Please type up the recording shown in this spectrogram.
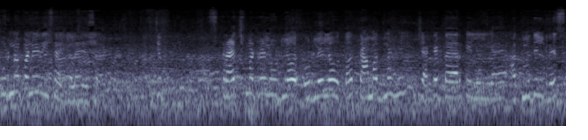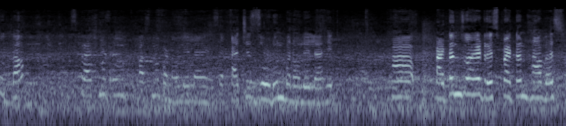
पूर्णपणे रिसायकल आहे सर जे स्क्रॅच मटेरियल उरलं उरलेलं होतं त्यामधनं हे जॅकेट तयार केलेली आहे. आतमधील ड्रेससुद्धा स्क्रॅच मटेरियलपासून बनवलेला आहे. सर पॅचेस जोडून बनवलेलं आहे. हा पॅटर्न जो आहे ड्रेस पॅटर्न हा वेस्ट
